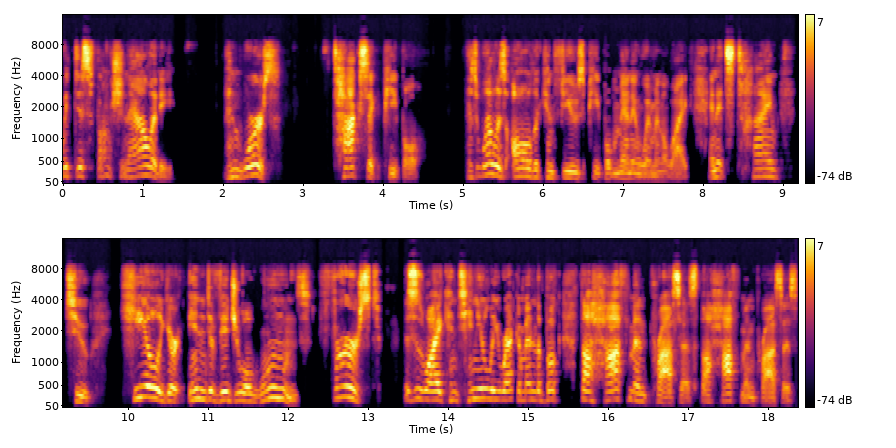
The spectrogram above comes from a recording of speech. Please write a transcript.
with dysfunctionality and worse, toxic people as well as all the confused people, men and women alike. And it's time to heal your individual wounds first. This is why I continually recommend the book, The Hoffman Process. The Hoffman Process.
